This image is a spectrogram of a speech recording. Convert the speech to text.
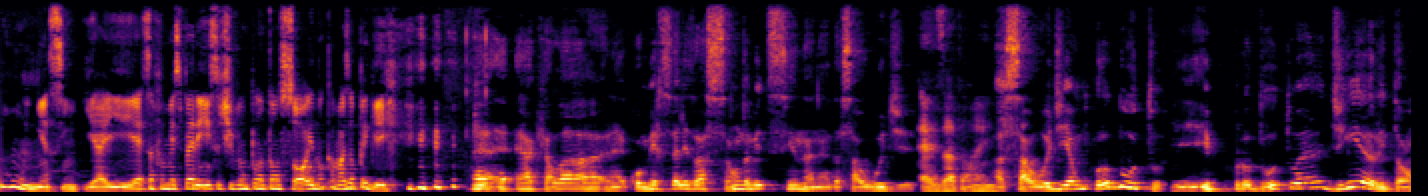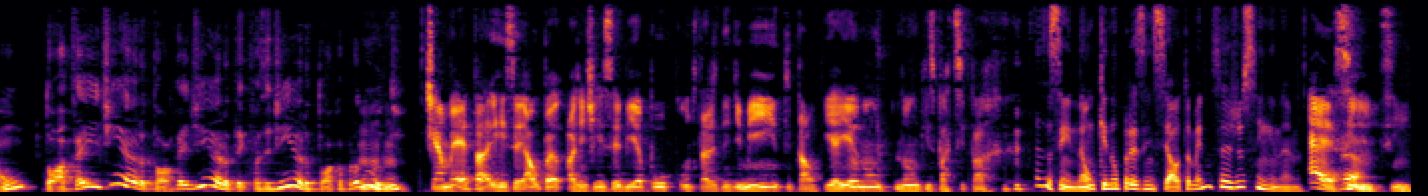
ruim assim. E aí essa foi minha experiência, eu tive um plantão só e nunca mais eu peguei. é, é, é, aquela né, comercialização da medicina, né, da saúde. É, exatamente. A saúde é um produto e, e produto é dinheiro, então toca aí dinheiro, toca aí dinheiro, tem que fazer dinheiro, toca produto. Uhum. Tinha meta e a, a gente recebia por quantidade de atendimento e tal. E aí eu não, não quis participar. Mas assim, não que no presencial também não seja assim, né? É, sim, é. sim.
